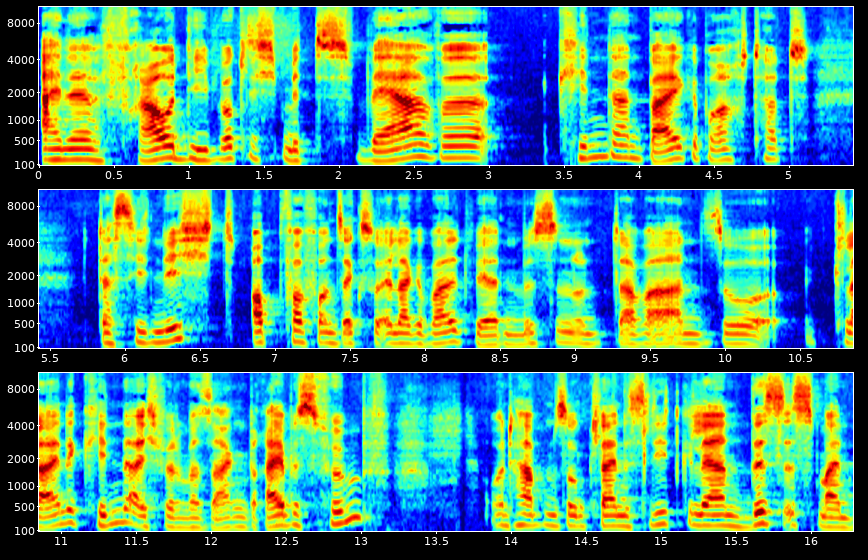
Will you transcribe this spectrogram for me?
Eine Frau, die wirklich mit Werbe Kindern beigebracht hat, dass sie nicht Opfer von sexueller Gewalt werden müssen. Und da waren so kleine Kinder, ich würde mal sagen drei bis fünf, und haben so ein kleines Lied gelernt, This is my,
